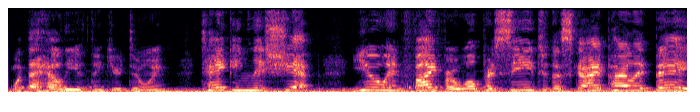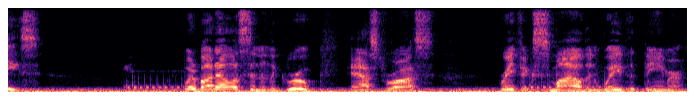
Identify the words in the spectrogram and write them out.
What the hell do you think you're doing? Taking this ship! You and Pfeiffer will proceed to the Sky Pilot Bays! What about Ellison and the group? asked Ross. Rafik smiled and waved the beamer.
